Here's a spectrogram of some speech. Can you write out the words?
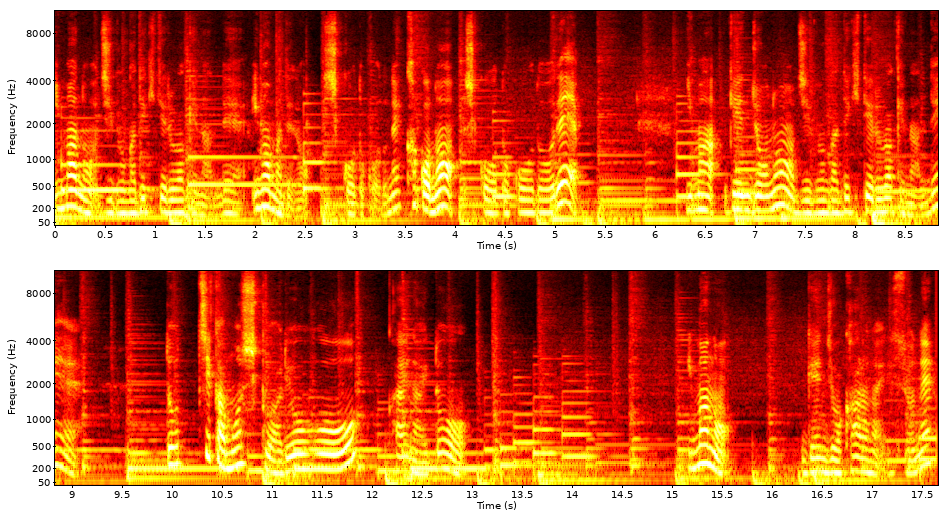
今の自分ができてるわけなんで今までの思考と行動ね過去の思考と行動で今現状の自分ができてるわけなんでどっちかもしくは両方を変えないと今の現状は変わらないですよね。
